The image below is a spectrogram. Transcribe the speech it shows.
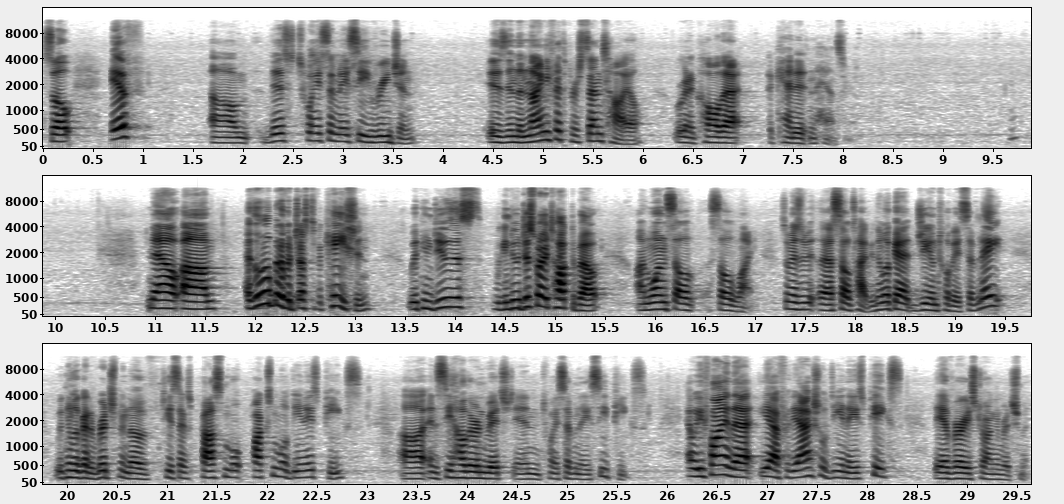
So if um, this 27AC region is in the 95th percentile, we're going to call that a candidate enhancer. Now, um, as a little bit of a justification, we can do this, we can do just what I talked about on one cell, cell line. So uh, cell type. You can look at GM12878. We can look at enrichment of TSS proximal, proximal DNase peaks uh, and see how they're enriched in 27AC peaks. And we find that, yeah, for the actual DNase peaks, they have very strong enrichment.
